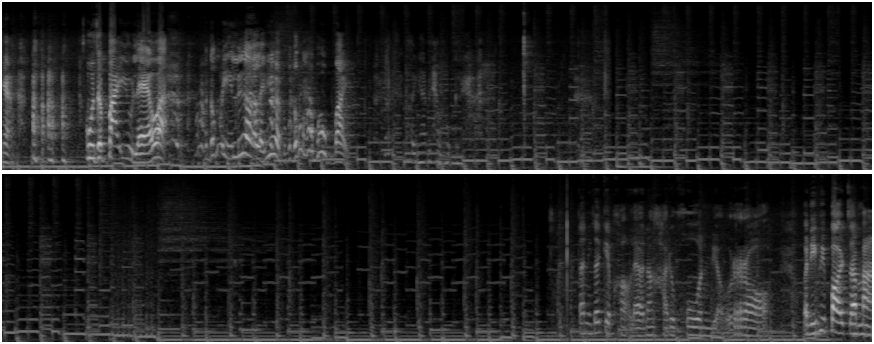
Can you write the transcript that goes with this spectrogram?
เนี่ยกูจะไปอยู่แล้วอะ มันต้องมีเรื่องอะไรที่แบบกูต้องทำผมใหม่ขออนุญาตไปทำผมกันค่ะ ตอนนี้ก็เก็บของแล้วนะคะทุกคนเดี๋ยวรอ วันนี้พี่ปอยจะมา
